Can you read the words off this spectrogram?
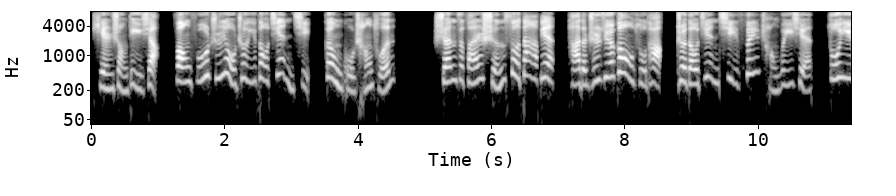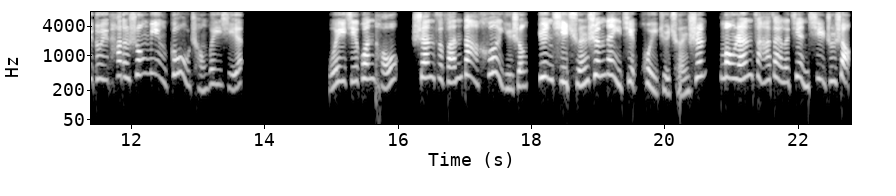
天上地下仿佛只有这一道剑气亘古长存。山子凡神色大变，他的直觉告诉他，这道剑气非常危险，足以对他的生命构成威胁。危急关头，山子凡大喝一声，运起全身内劲汇聚全身，猛然砸在了剑气之上。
